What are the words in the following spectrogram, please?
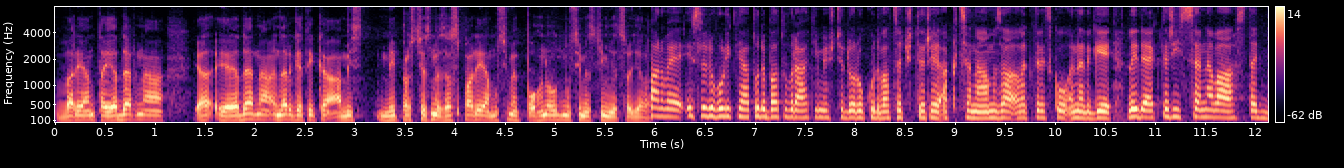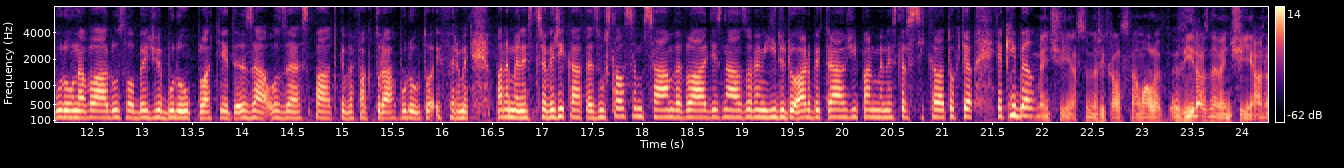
varianta jaderná, jaderná energetika a my, my prostě jsme zaspali a musíme pohnout, musíme s tím něco dělat. Pánové, jestli dovolíte, já tu debatu vrátím ještě do roku 24 a k cenám za elektrickou energii. Lidé, kteří se na vás teď budou na vládu zlobit, že budou platit za OZE zpátky ve fakturách, budou to i firmy. Pane ministře, vy říkáte, zůstal jsem sám ve vládě s názorem jít do arbitráží, pan minister Síkala to chtěl. Jaký byl? Menšině já jsem říkal sám, ale výrazné menšině, ano.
